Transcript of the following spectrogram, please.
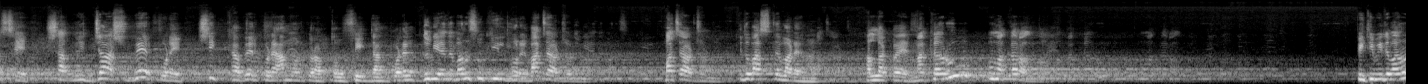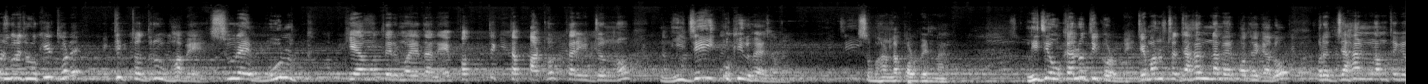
আছে সাত নির্যাস বের করে, শিক্ষা বের করে, আমল করার তৌফিক দান করেন। দুনিয়াতে মানুষ উকিল ধরে বাঁচার জন্য বাঁচার জন্য, কিন্তু বাঁচতে পারে না। আল্লাহ কয়ে, মাকারু ও মাকার পৃথিবীতে মানুষগুলো যে উকিল ধরে, ঠিক তদ্রুপ ভাবে সুরে মুল্ক কিয়ামতের ময়দানে প্রত্যেকটা পাঠককারীর জন্য নিজেই উকিল হয়ে যাবে। সুবহানাল্লাহ, পড়বেন না। নিজে উকালতি করবে। যে মানুষটা জাহান নামের পথে গেল, ওরা জাহান নাম থেকে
